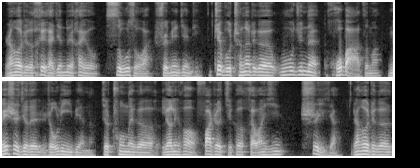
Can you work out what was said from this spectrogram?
然后这个黑海舰队还有四五艘啊水面舰艇，这不成了这个乌军的活靶子吗？没事就得蹂躏一遍呢，就冲那个辽宁号发射几颗海王星试一下。然后这个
